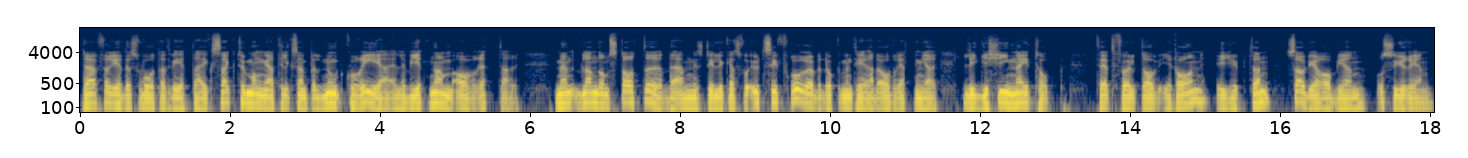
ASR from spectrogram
Därför är det svårt att veta exakt hur många till exempel Nordkorea eller Vietnam avrättar. Men bland de stater där Amnesty lyckas få ut siffror över dokumenterade avrättningar ligger Kina i topp, tätt följt av Iran, Egypten, Saudiarabien och Syrien.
